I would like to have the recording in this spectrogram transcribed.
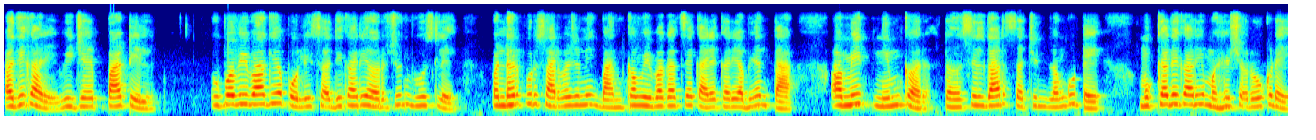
अधिकारी विजय पाटील उपविभागीय पोलीस अधिकारी अर्जुन भोसले पंढरपूर सार्वजनिक बांधकाम विभागाचे कार्यकारी अभियंता अमित निमकर तहसीलदार सचिन लंगुटे मुख्याधिकारी महेश रोकडे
